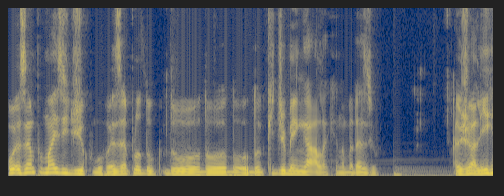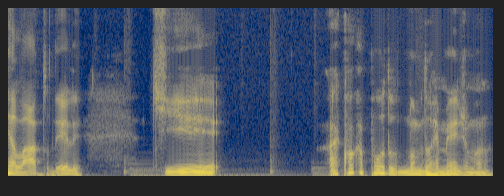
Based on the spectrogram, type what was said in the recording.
o, exemplo mais ridículo, o exemplo do, do, do, do, do Kid Bengala aqui no Brasil. Eu já li relato dele que ah, qual que é a porra do nome do remédio, mano?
